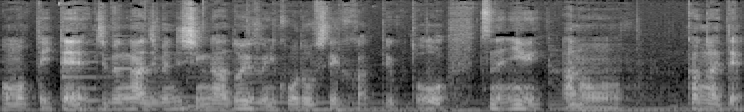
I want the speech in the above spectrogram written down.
思っていて、自分が、自分自身がどういうふうに行動していくかっていうことを常に、あの、考えて、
